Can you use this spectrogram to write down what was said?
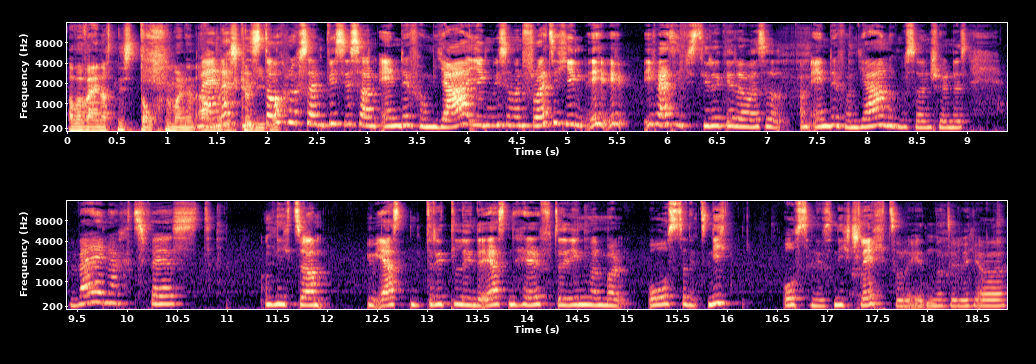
aber Weihnachten ist doch nochmal ein anderes Weihnachten ist doch noch so ein bisschen so am Ende vom Jahr. Irgendwie so, man freut sich irgendwie, ich, ich, ich weiß nicht, wie es dir da geht, aber so am Ende vom Jahr nochmal so ein schönes Weihnachtsfest und nicht so am, im ersten Drittel, in der ersten Hälfte irgendwann mal Ostern. Jetzt nicht, Ostern ist nicht schlecht zu reden natürlich, aber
